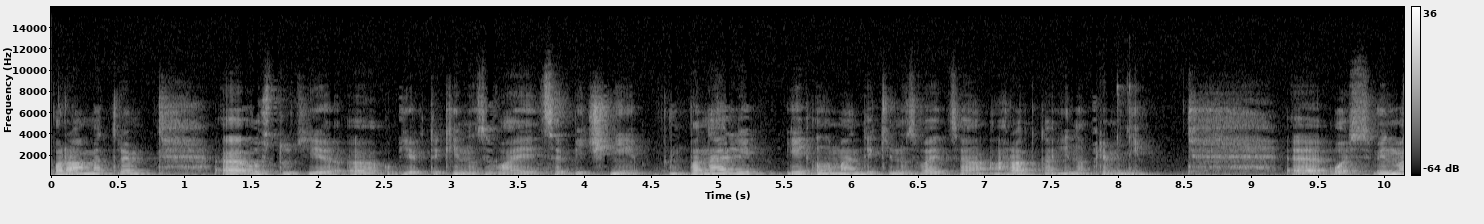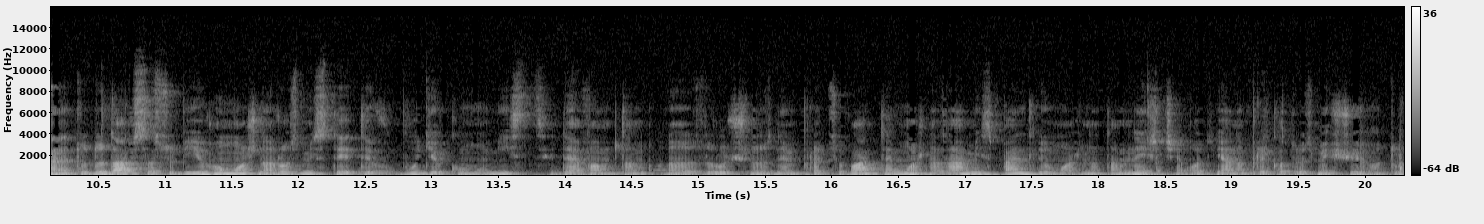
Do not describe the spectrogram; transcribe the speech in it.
параметри. Е, Ось тут є об'єкт, який називається бічні панелі, і елемент, який називається градка і напрямні. Е, Ось він в мене тут додався, собі його можна розмістити в будь-якому місці, де вам там е, зручно з ним працювати. Можна замість пензлів, можна там нижче. От я, наприклад, розміщу його тут.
